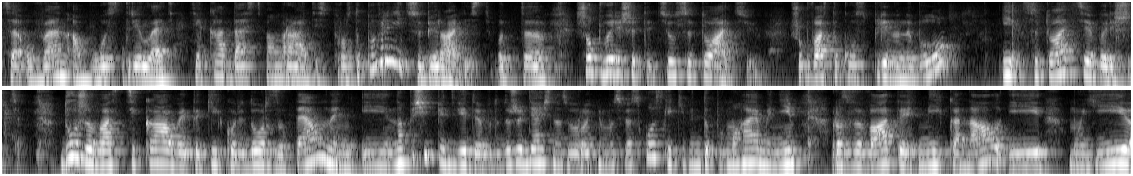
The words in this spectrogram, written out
це овен або стрілець, яка дасть вам радість. Просто поверніть собі радість, От, е, щоб вирішити цю ситуацію, щоб у вас такого спліну не було і ситуація вирішиться. Дуже вас цікавий такий коридор затемнень. І напишіть під відео, я буду дуже вдячна зворотньому зв'язку, оскільки він допомагає мені розвивати мій канал і мої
